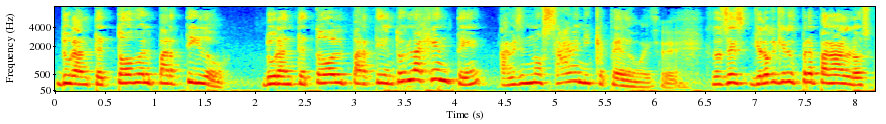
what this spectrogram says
durante todo el partido. Durante todo el partido. Entonces la gente a veces no sabe ni qué pedo, güey. Sí. Entonces, yo lo que quiero es prepararlos.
